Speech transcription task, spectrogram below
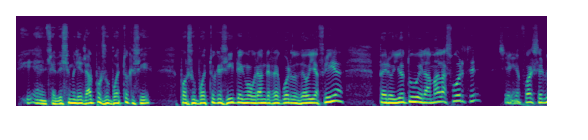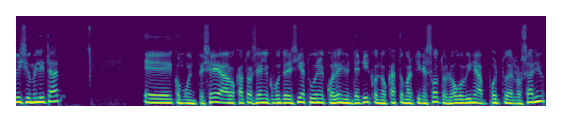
Sí, en servicio militar, por supuesto que sí. Por supuesto que sí, tengo grandes recuerdos de olla fría, pero yo tuve la mala suerte Sí. de que fue al servicio militar. Eh, como empecé a los 14 años, como te decía, estuve en el colegio en Tetir con don Castro Martínez Soto. Luego vine a Puerto del Rosario,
